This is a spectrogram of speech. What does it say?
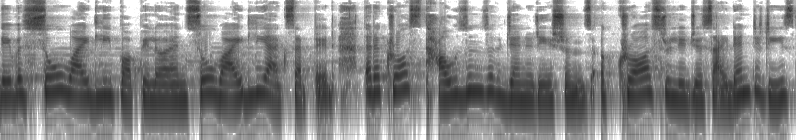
They were so widely popular and so widely accepted that across thousands of generations, across religious identities,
